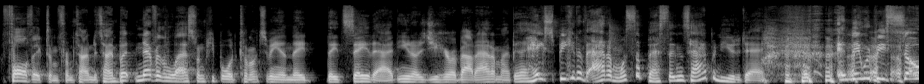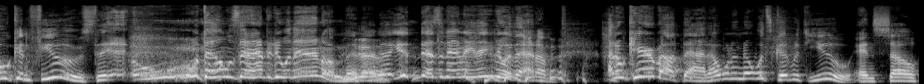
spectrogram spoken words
Fall victim from time to time. But nevertheless, when people would come up to me and they they'd say that, you know, did you hear about Adam? I'd be like, hey, speaking of Adam, what's the best thing that's happened to you today? and they would be so confused. They, oh, what the hell does that have to do with Adam? And I'd be like, it doesn't have anything to do with Adam. I don't care about that. I want to know what's good with you. And so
